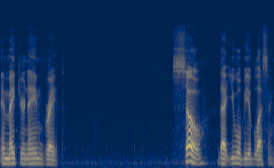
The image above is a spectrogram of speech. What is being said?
and make your name great, so that you will be a blessing.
